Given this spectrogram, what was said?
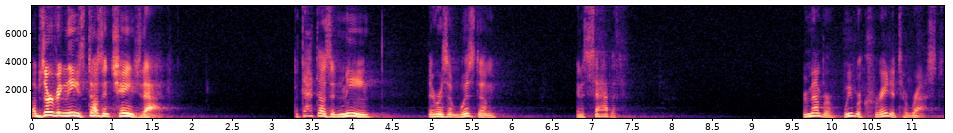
Observing these doesn't change that. But that doesn't mean there isn't wisdom in a Sabbath. Remember, we were created to rest.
